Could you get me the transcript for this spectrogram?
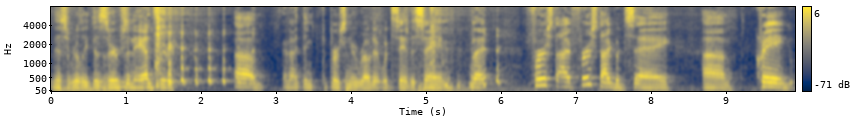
this really deserves an answer, um, and I think the person who wrote it would say the same. But first, I first I would say, um, Craig,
